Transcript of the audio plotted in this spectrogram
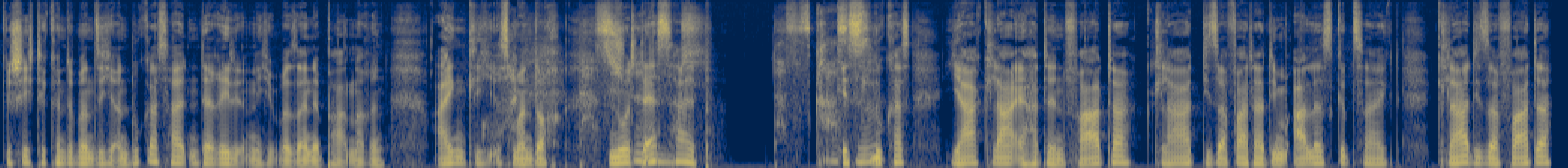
Geschichte könnte man sich an Lukas halten, der redet nicht über seine Partnerin. Eigentlich ist man doch Das nur stimmt. deshalb Das ist krass. ist ne? Lukas, ja klar, er hatte einen Vater, klar, dieser Vater hat ihm alles gezeigt, klar, dieser Vater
